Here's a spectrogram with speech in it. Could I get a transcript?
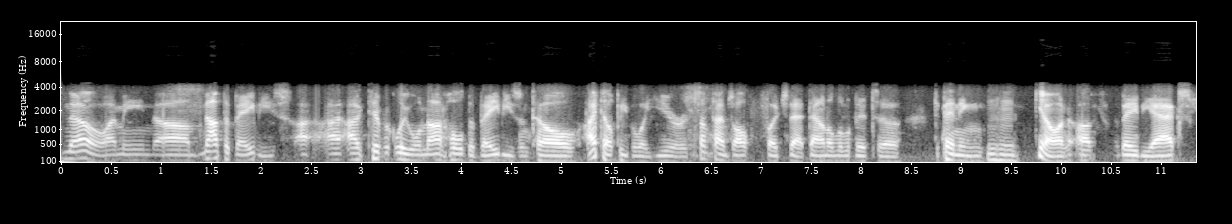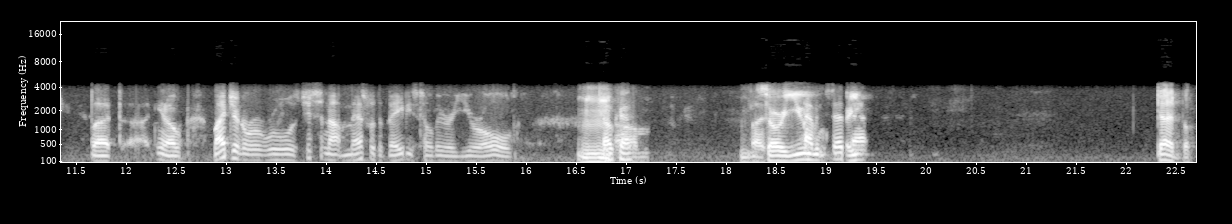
No, I mean um, not the babies. I, I, I typically will not hold the babies until I tell people a year. Sometimes I'll fudge that down a little bit, to, depending hmm you know, on, on the baby acts. But uh, you know, my general rule is just to not mess with the babies till they're a year old. Mhm. Okay. Um, so are you? having said are you that- go ahead, Bill.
